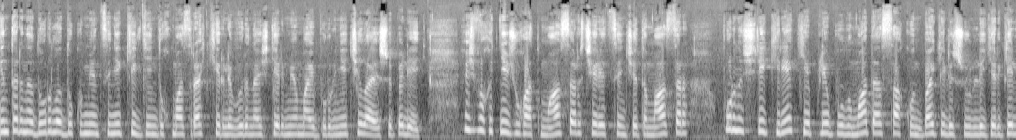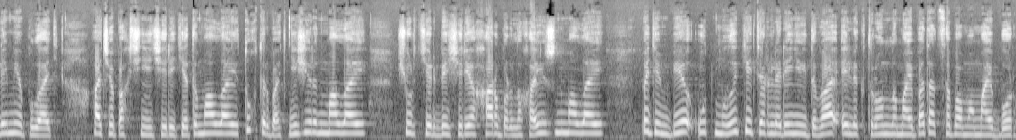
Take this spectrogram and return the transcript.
Интернет ұрлы документсіне келден дұқмазырақ керлі вырнашдерме май бұрыне чилайшы білет. Үш вақытне жұғат мазыр, черетсен жеті мазыр, бұрнышыре керек епле бұлыма да сақунба келі жүлі ергелеме бұлад. Ача бақшыне черететі малай, малай, пәдембе ұтмылы кетерлерен үйдіва электронлы майбат атсабама май бұр.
